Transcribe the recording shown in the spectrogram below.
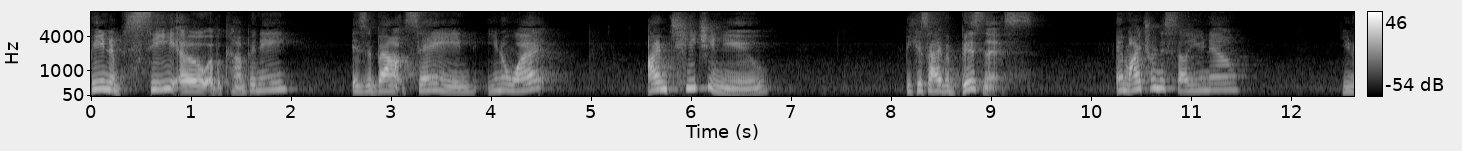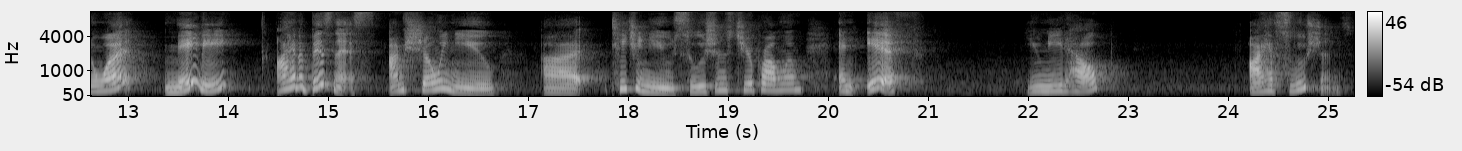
Being a CEO of a company is about saying, you know what? I'm teaching you because I have a business. Am I trying to sell you now? You know what? Maybe I have a business. I'm showing you, uh, teaching you solutions to your problem. And if you need help, I have solutions.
